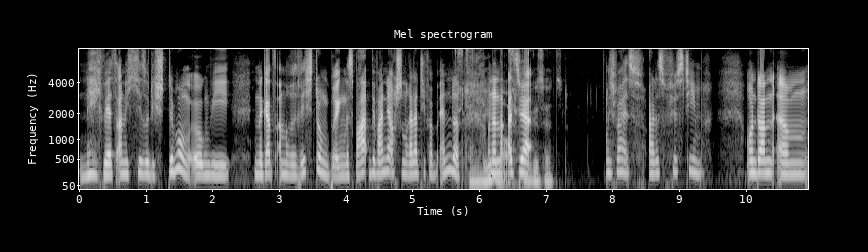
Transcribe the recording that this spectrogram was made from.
nee, ich will jetzt auch nicht hier so die Stimmung irgendwie in eine ganz andere Richtung bringen. Das war, wir waren ja auch schon relativ am Ende. Und dann, als wir, gesetzt. ich weiß, alles fürs Team. Und dann ähm,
